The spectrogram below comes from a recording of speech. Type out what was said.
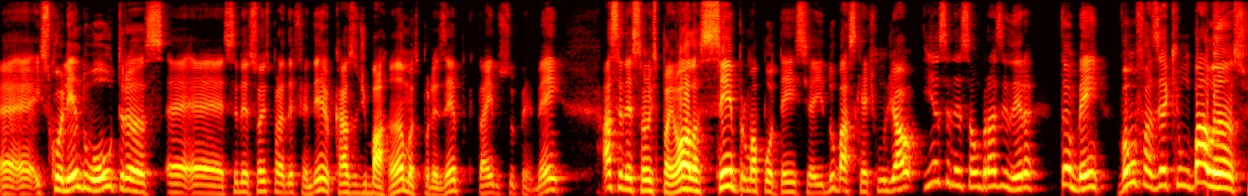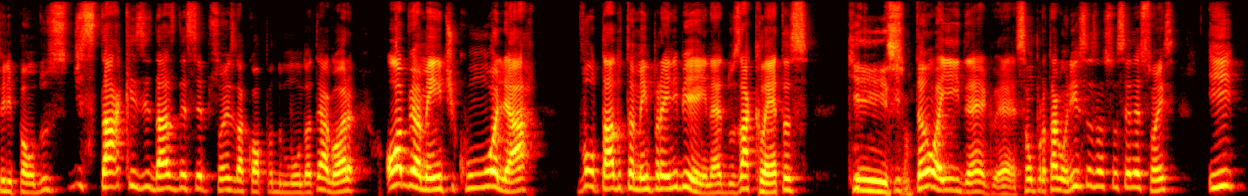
é, é escolhendo outras é, é, seleções para defender, o caso de Bahamas, por exemplo, que tá indo super bem. A seleção espanhola, sempre uma potência aí do basquete mundial, e a seleção brasileira também. Vamos fazer aqui um balanço, Filipão, dos destaques e das decepções da Copa do Mundo até agora, obviamente com um olhar voltado também para a NBA, né, dos atletas que estão aí, né, é, são protagonistas nas suas seleções e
